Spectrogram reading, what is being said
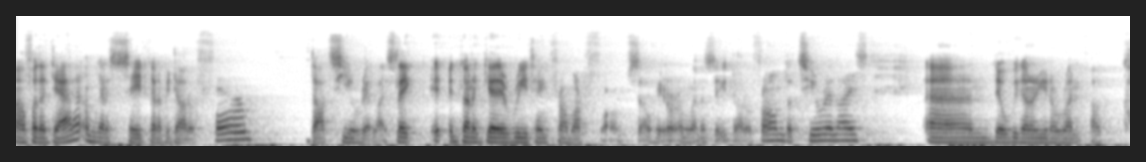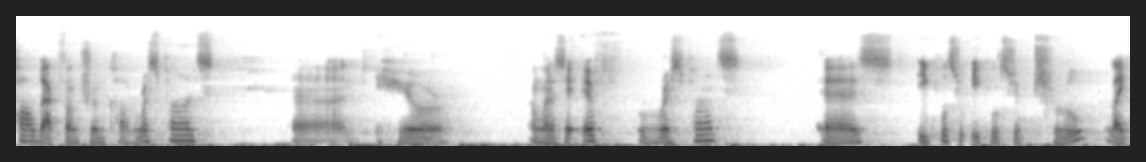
uh, for the data I'm gonna say it's gonna be dollar form dot serialize. Like it, it's gonna get everything from our form. So here I'm gonna say dollar form dot serialize. And then we're gonna you know run a callback function called response. And here I'm gonna say if response is equals to equals to true like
